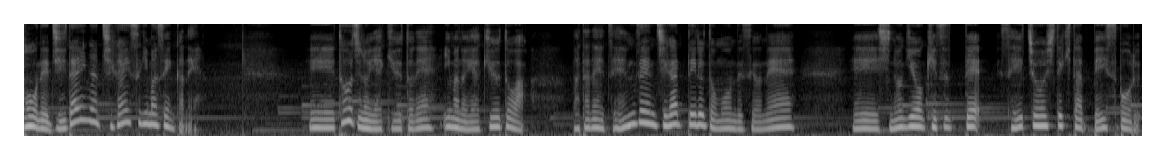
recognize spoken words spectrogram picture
もうね時代が違いすぎませんかね、えー、当時の野球とね今の野球とはまたね全然違っていると思うんですよね、えー、しのぎを削って成長してきたベースボール、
